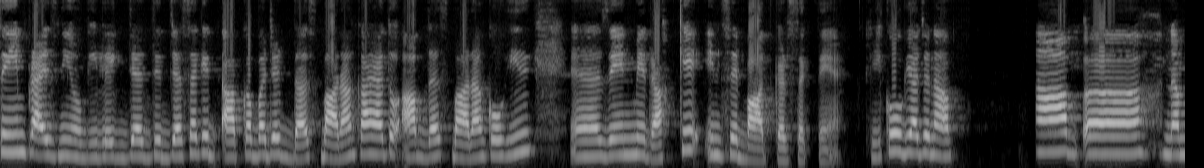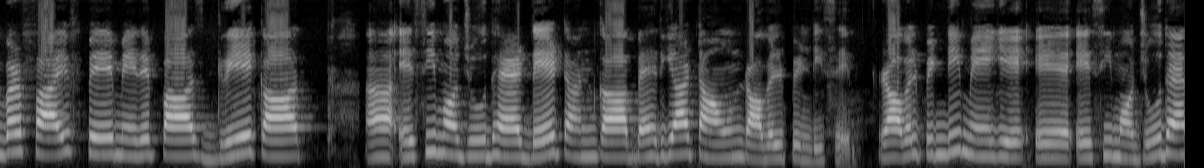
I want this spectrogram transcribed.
सेम प्राइस नहीं होगी। लेकिन जैसा कि आपका बजट दस बारह का है तो आप दस बारह को ही जेन में रख के इनसे बात कर सकते हैं। ठीक हो गया जनाब? आप नंबर फाइव पे मेरे पास ग्रे का एसी मौजूद है डेढ़ टन का बहरिया टाउन रावलपिंडी से। रावलपिंडी में ये एसी मौजूद है।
